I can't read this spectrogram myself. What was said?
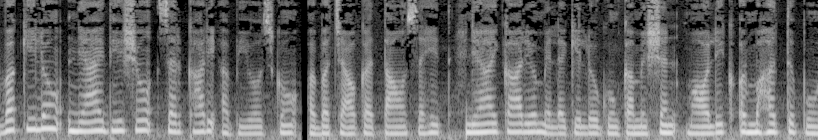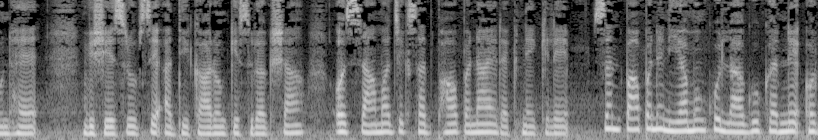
वकीलों, न्यायाधीशों, सरकारी अभियोजकों और बचावकर्ताओं सहित न्याय कार्यों में लगे लोगों का मिशन मौलिक और महत्वपूर्ण है। विशेष रूप से अधिकारों की सुरक्षा और सामाजिक सद्भाव बनाए रखने के लिए संपापन नियमों को लागू करने और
